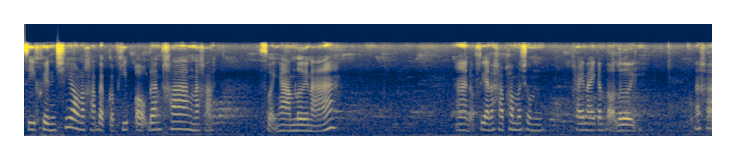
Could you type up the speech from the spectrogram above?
ซีเควนเชียลนะคะ แบบกระพริบออกด้านข้างนะคะ สวยงามเลยนะอ่าเดี๋ยวเฟียนะคะพามาชมภายในกันต่อเลยนะคะ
